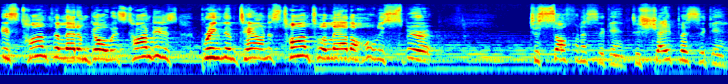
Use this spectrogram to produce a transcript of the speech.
It's time to let them go. It's time to just bring them down. It's time to allow the Holy Spirit to soften us again, to shape us again,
